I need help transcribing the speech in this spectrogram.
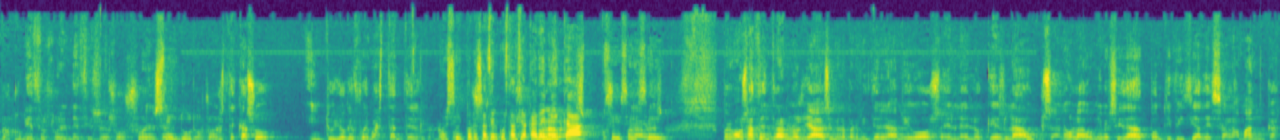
los, comienzos suelen decirse, suelen ser duros, ¿no? En este caso intuyo que fue bastante duro, ¿no? Pues sí, por, esa circunstancia académica, sí, sí, sí. Bueno, vamos a centrarnos ya, si me lo permiten amigos, en, lo que es la UPSA, ¿no? la Universidad Pontificia de Salamanca,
